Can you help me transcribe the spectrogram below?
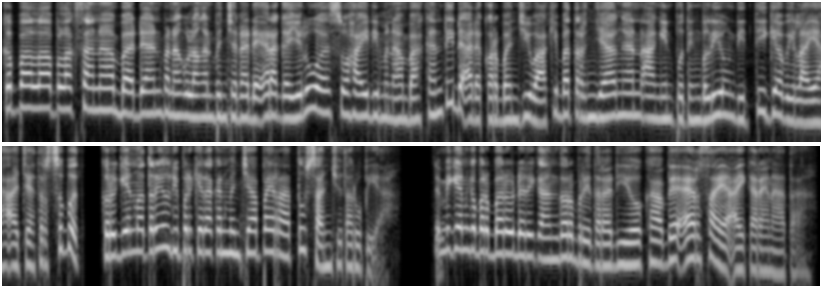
Kepala Pelaksana Badan Penanggulangan Bencana Daerah Gayo Luas, Suhaidi menambahkan tidak ada korban jiwa akibat terjangan angin puting beliung di tiga wilayah Aceh tersebut. Kerugian material diperkirakan mencapai ratusan juta rupiah. Demikian kabar baru dari kantor Berita Radio KBR, saya Aika Renata.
